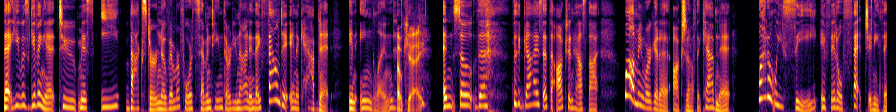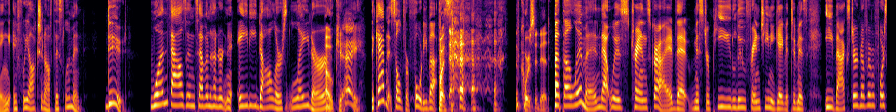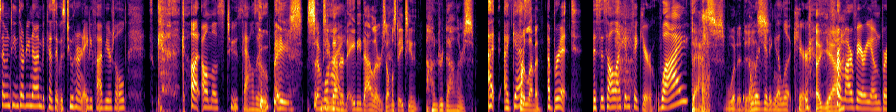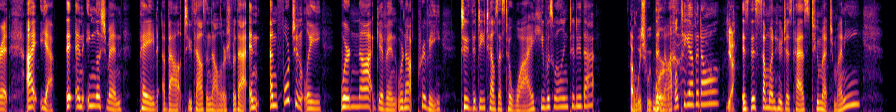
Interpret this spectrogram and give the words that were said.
that he was giving it to Miss E. Baxter November 4th, 1739, and they found it in a cabinet in England. Okay. And so the the guys at the auction house thought, well, I mean, we're going to auction off the cabinet. Why don't we see if it'll fetch anything if we auction off this lemon? Dude, $1,780 later, Okay. the cabinet sold for 40 bucks. But of course it did. But the lemon that was transcribed that Mr. P. Lou Franchini gave it to Miss E. Baxter November 4, 1739, because it was 285 years old, got almost 2000 Who pays seventeen hundred and eighty dollars, almost eighteen hundred dollars I, I guess for a lemon? a Brit. This is all I can figure. Why? That's what it is. We're getting a look here uh, yeah. from our very own Brit. I yeah, it, an Englishman paid about two thousand dollars for that, and unfortunately, we're not given, we're not privy to the details as to why he was willing to do that. I wish we The were. The novelty of it all. Yeah. Is this someone who just has too much money?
